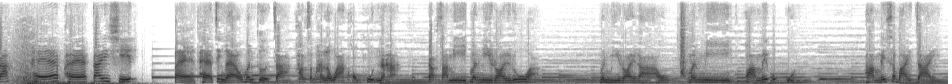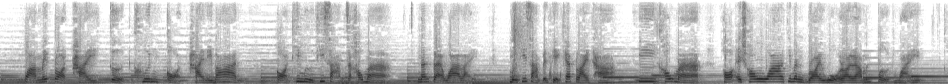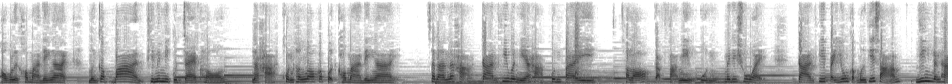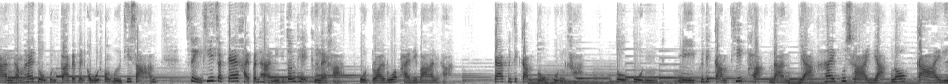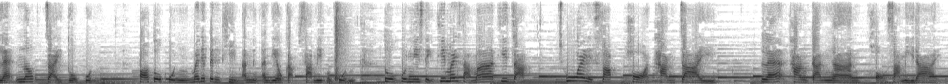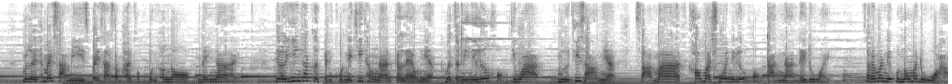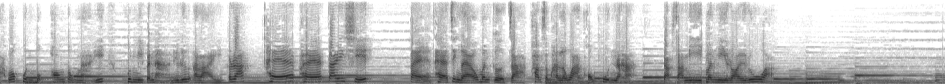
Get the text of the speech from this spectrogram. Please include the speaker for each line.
Speaker 1: รักแท้แพ้ใกล้ชิด แต่แท้จริงแล้วมันเกิดจากความสัมพันธ์ระหว่างของคุณนะคะกับสามีมันมีรอยรั่ว มันมีรอยร้าว มันมีความไม่อบอุ่น ความไม่สบายใจ ความไม่ปลอดภัยเกิดขึ้นก่อนภายในบ้าน ก่อนที่มือที่สามจะเข้ามา นั่นแปลว่าอะไร มือที่สามเป็นเพียงแค่ปลายทางที่เข้ามา เพราะไอช่องว่างที่มันรอยโหว่รอยร้าวมันเปิดไว้ เขาก็เลยเข้ามาได้ง่าย เหมือนกับบ้านที่ไม่มีกุญแจคล้องนะคะ คนข้างนอกก็เปิดเข้ามาได้ง่าย ฉะนั้นนะคะ การที่วันนี้ค่ะ คุณไปทะเลาะกับสามีของคุณไม่ได้ช่วย การที่ไปยุ่งกับมือที่ 3 ยิ่งเป็นทานทำให้ตัวคุณกลายไปเป็นอาวุธของมือที่ 3 สิ่งที่จะแก้ไขปัญหานี้ที่ต้นเหตุคืออะไรคะอุดรอยรั่วภายในบ้านค่ะ แก้พฤติกรรมตัวคุณค่ะ ตัวคุณ มีพฤติกรรมที่ผลักดัน อยากให้ผู้ชายอยากนอกกายและนอกใจตัวคุณ เพราะตัวคุณไม่ได้เป็นทีมอันหนึ่งอันเดียวกับสามีของคุณ ตัวคุณมีสิ่งที่ไม่สามารถที่จะช่วยซับพอร์ตทางใจ และทางการงานของสามีได้ มันเลยทำให้สามีไปสานสัมพันธ์กับคนข้างนอกได้ง่ายเดี๋ยวยิ่งถ้าเกิดเป็นคนในที่ทำงานกันแล้วเนี่ย มันจะมีในเรื่องของที่ว่า มือที่สามเนี่ยสามารถเข้ามาช่วยในเรื่องของการงานได้ด้วยฉะนั้นวันนี้คุณต้องมาดูค่ะ ว่าคุณบกพร่องตรงไหน คุณมีปัญหาในเรื่องอะไร รักแท้แพ้ใกล้ชิด แต่แท้จริงแล้วมันเกิดจากความสัมพันธ์ระหว่างของคุณนะคะกับสามีมันมีรอยรั่ว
